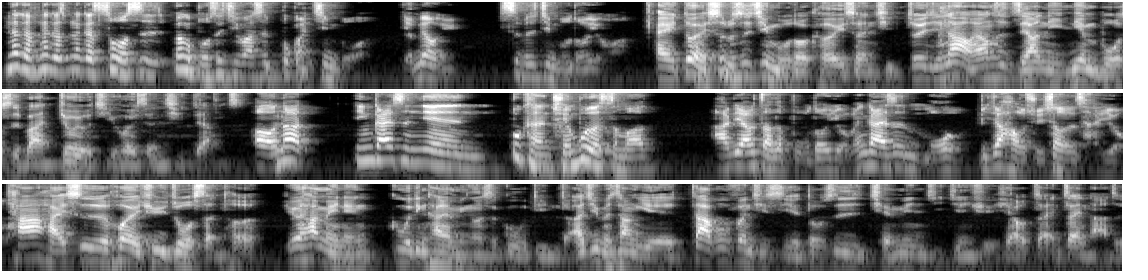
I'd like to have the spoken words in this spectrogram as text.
那个那个那个硕士那个博士计划是不管进博有没有是不是进博都有啊。哎、欸，对，是不是进博都可以申请？最近那好像是只要你念博士班就有机会申请这样子。哦，那应该是念不可能全部的什么阿里要找的博都有，应该是某比较好学校的才有。他还是会去做审核，因为他每年固定开的名额是固定的，啊，基本上也大部分其实也都是前面几间学校在在拿着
